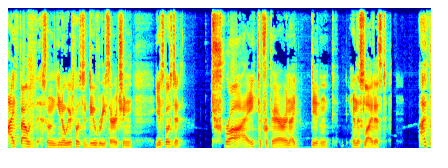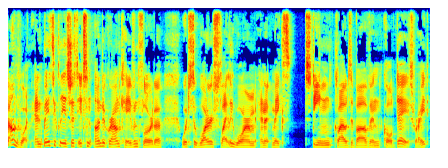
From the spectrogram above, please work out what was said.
I found this, and you know we were supposed to do research, and you're supposed to try to prepare, and I didn't in the slightest. I found one, and basically it's just it's an underground cave in Florida, which the water is slightly warm, and it makes steam clouds above and cold days, right?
